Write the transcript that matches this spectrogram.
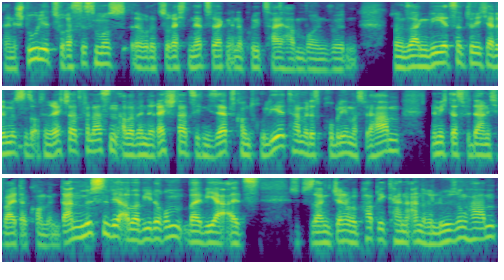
eine Studie zu Rassismus äh, oder zu rechten Netzwerken in der Polizei haben wollen würden. Sondern sagen wir jetzt natürlich, ja, wir müssen uns auf den Rechtsstaat verlassen, aber wenn der Rechtsstaat sich nicht selbst kontrolliert, haben wir das Problem, was wir haben, nämlich, dass wir da nicht weiterkommen. Dann müssen wir aber wiederum, weil wir als sozusagen General Public keine andere Lösung haben,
